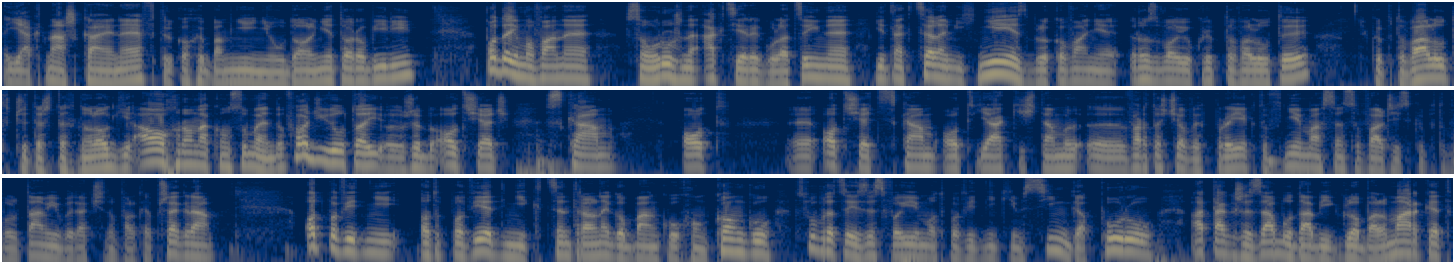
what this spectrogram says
jak nasz KNF, tylko chyba mniej nieudolnie to robili. Podejmowane są różne akcje regulacyjne, jednak celem ich nie jest blokowanie rozwoju kryptowaluty, kryptowalut czy też technologii, a ochrona konsumentów. Chodzi tutaj, żeby odsiać skam od odsiać skam od jakichś tam e, wartościowych projektów. Nie ma sensu walczyć z kryptowalutami, bo tak się tą walkę przegra. Odpowiedni, odpowiednik Centralnego Banku Hongkongu współpracuje ze swoim odpowiednikiem Singapuru, a także z Abu Dhabi Global Market.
